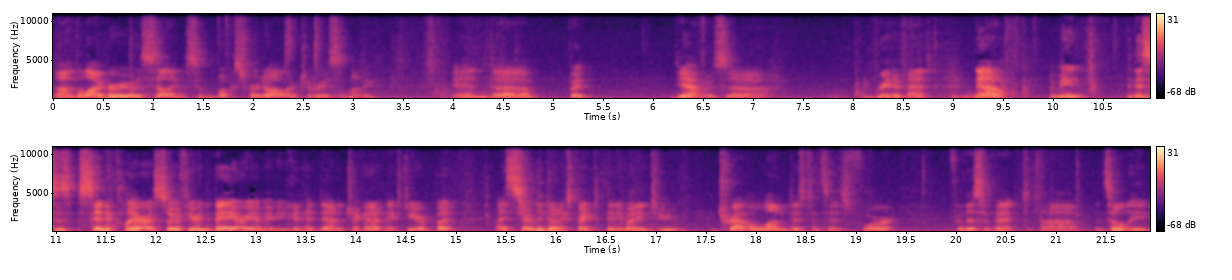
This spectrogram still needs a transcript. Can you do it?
Uh, the library was selling some books for a dollar to raise some money, and uh, but yeah, it was great event. Mm-hmm. Now, I mean, this is Santa Clara, so if you're in the Bay Area, maybe you could head down and check it out next year. But I certainly don't expect anybody to travel long distances for for this event. Um, it's only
